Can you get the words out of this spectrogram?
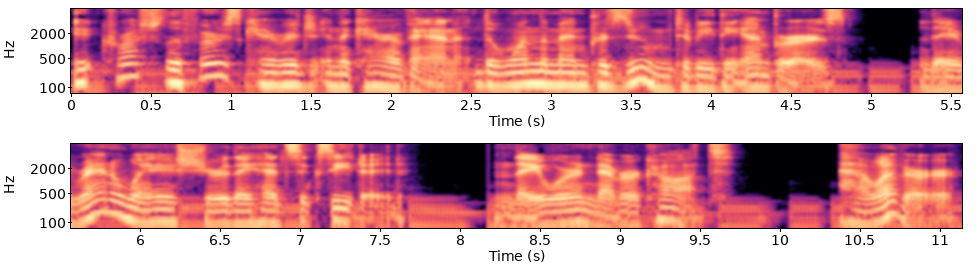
It crushed the first carriage in the caravan, the one the men presumed to be the Emperor's. They ran away sure they had succeeded. They were never caught. However,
